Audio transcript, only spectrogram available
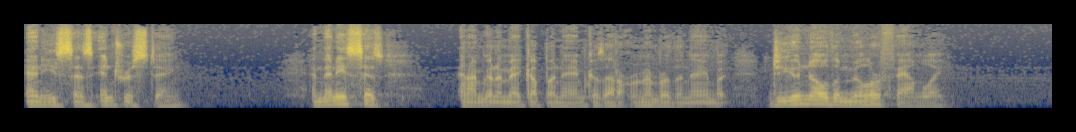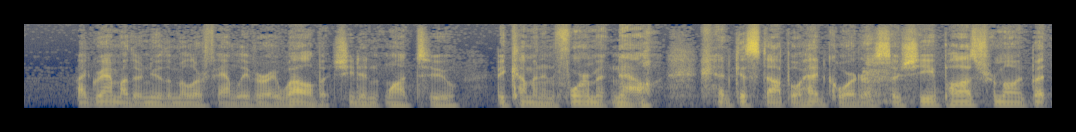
And he says, Interesting. And then he says, and I'm going to make up a name because I don't remember the name, but do you know the Miller family? My grandmother knew the Miller family very well, but she didn't want to become an informant now at Gestapo headquarters, so she paused for a moment. But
